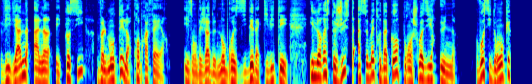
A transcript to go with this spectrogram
Viviane, Alain et Cossi, veulent monter leur propre affaire. Ils ont déjà de nombreuses idées d'activités. Il leur reste juste à se mettre d'accord pour en choisir une. Voici donc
